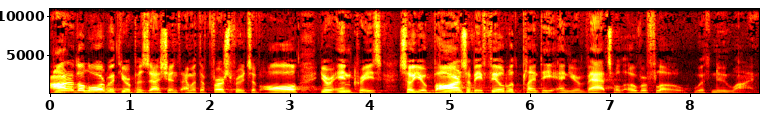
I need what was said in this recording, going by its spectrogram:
Honor the Lord with your possessions and with the firstfruits of all your increase, so your barns will be filled with plenty and your vats will overflow with new wine.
